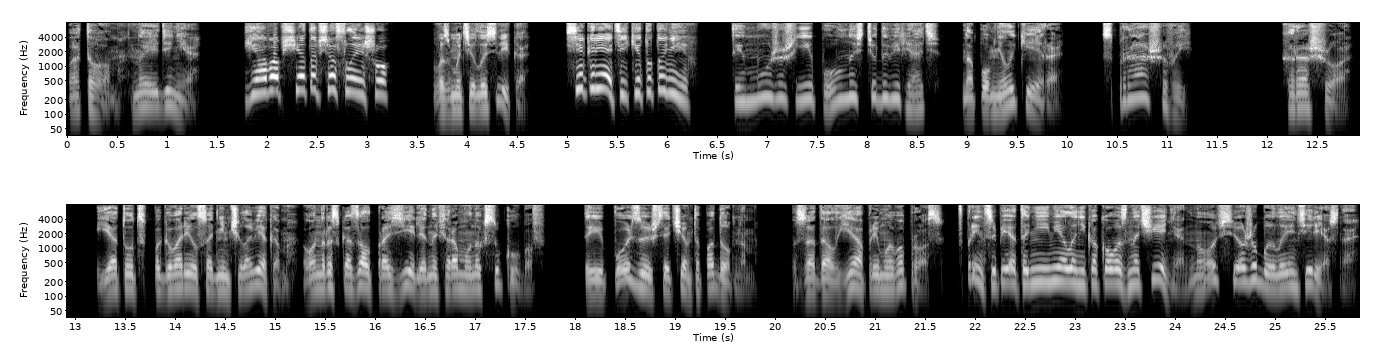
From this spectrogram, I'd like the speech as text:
Потом, наедине. «Я вообще-то все слышу», — возмутилась Лика. «Секретики тут у них». «Ты можешь ей полностью доверять», — напомнила Кейра. «Спрашивай». «Хорошо. Я тут поговорил с одним человеком, он рассказал про зелье на феромонах суккубов. «Ты пользуешься чем-то подобным?» Задал я прямой вопрос. В принципе, это не имело никакого значения, но все же было интересно.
